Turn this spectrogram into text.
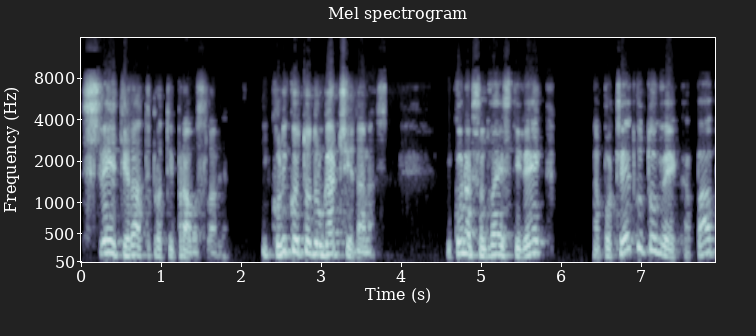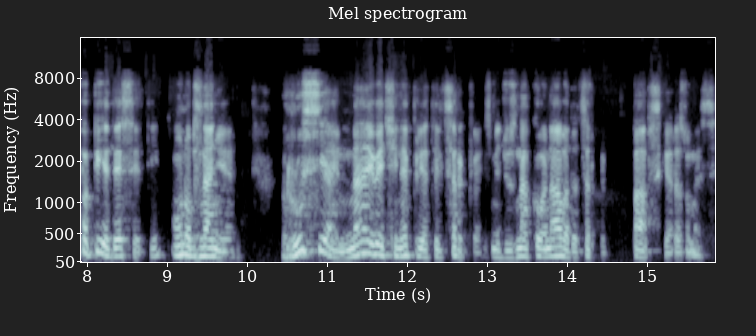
sveti rat protiv pravoslavlja. I koliko je to drugačije danas? I konačno 20. vek, na početku tog veka, Papa Pije X, on obznanjuje Rusija je najveći neprijatelj crkve, između znakova navoda crkve, papske, razume se.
